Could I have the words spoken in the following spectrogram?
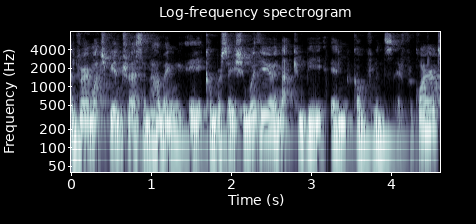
I'd very much be interested in having a conversation with you, and that can be in confidence if required.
